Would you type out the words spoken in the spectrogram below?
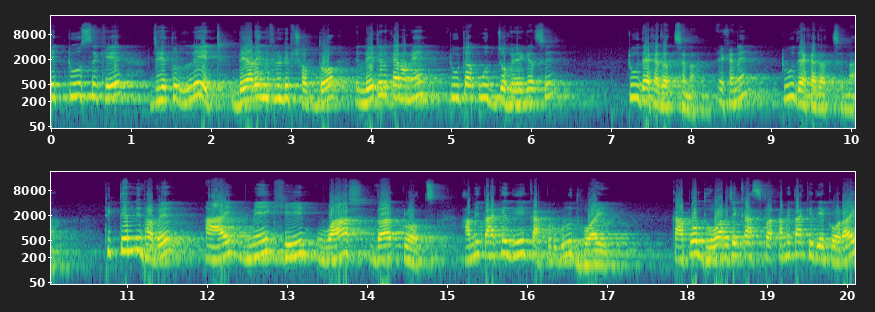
এই টু সেকে যেহেতু লেট বেয়ার ইনফিনিটিভ শব্দ লেটের কারণে টুটা উজ্জ হয়ে গেছে। টু দেখা যাচ্ছে না। এখানে টু দেখা যাচ্ছে না। ঠিক তেমনিভাবে I make him wash the clothes আমি তাকে দিয়ে কাপড়গুলো ধোয়াই। কাপড় ধোয়ার যে কাজটা আমি তাকে দিয়ে করাই।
